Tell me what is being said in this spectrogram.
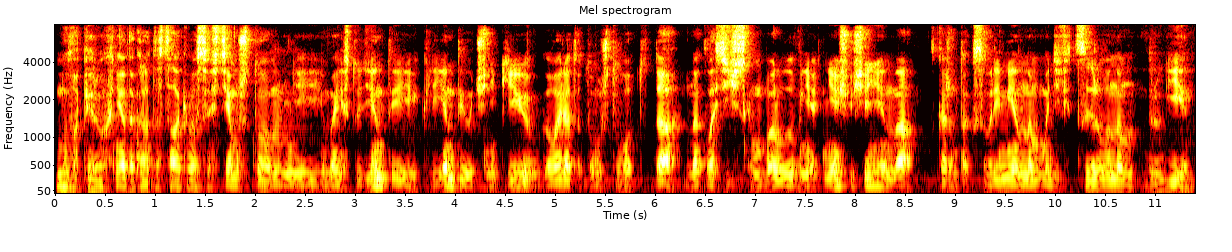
ну, во-первых, неоднократно сталкивался с тем, что и мои студенты, и клиенты, и ученики говорят о том, что вот да, на классическом оборудовании одни ощущения, на, скажем так, современном, модифицированном другие.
